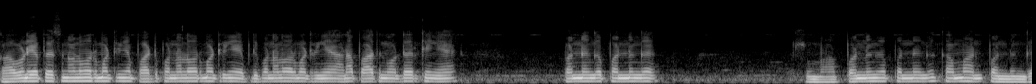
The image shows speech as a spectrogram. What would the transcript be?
காவடியாக பேசினாலும் வர மாட்டீங்க பாட்டு பண்ணாலும் வர மாட்டீங்க எப்படி பண்ணாலும் வர மாட்டீங்க ஆனால் பார்த்துன்னு மட்டும் இருக்கீங்க. பண்ணுங்க பண்ணுங்க. சும்மா பண்ணுங்க பண்ணுங்க கமெண்ட் பண்ணுங்க.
